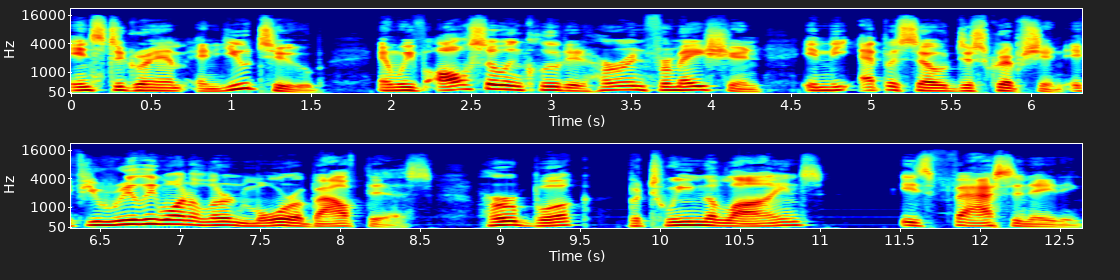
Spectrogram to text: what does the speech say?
Instagram, and YouTube. And we've also included her information in the episode description. If you really want to learn more about this, her book, Between the Lines, is fascinating,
